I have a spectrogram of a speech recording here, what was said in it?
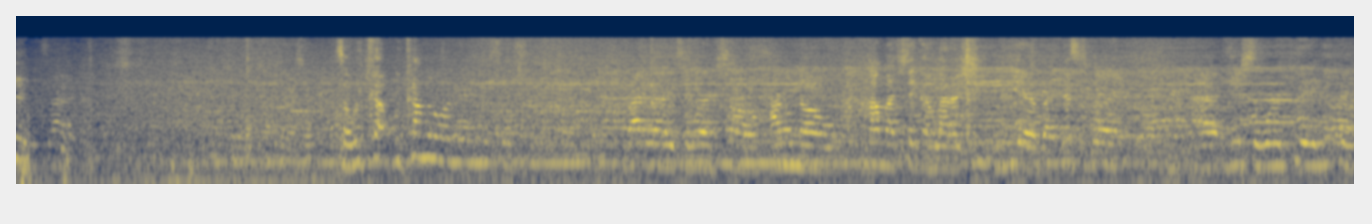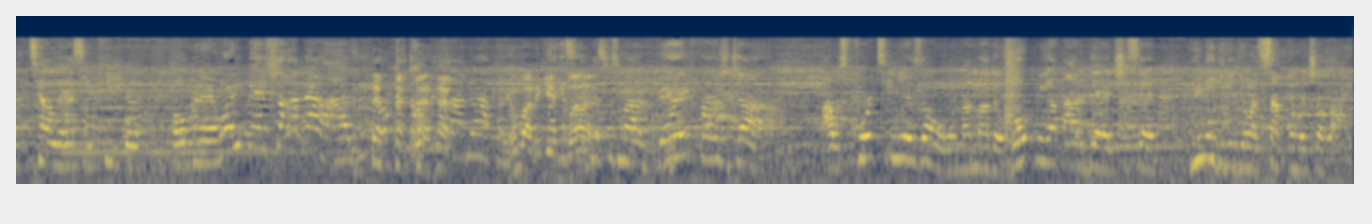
so we come we coming on there and this is right ready to work. So I don't know how much they can let us shoot in here, but this is where I used to work here. You can tell there's some people over there. Where you been shot now, Like, I'm about to get Like I said. This was my very first job. I was 14 years old when my mother woke me up out of bed. She said, "You need to be doing something with your life,"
